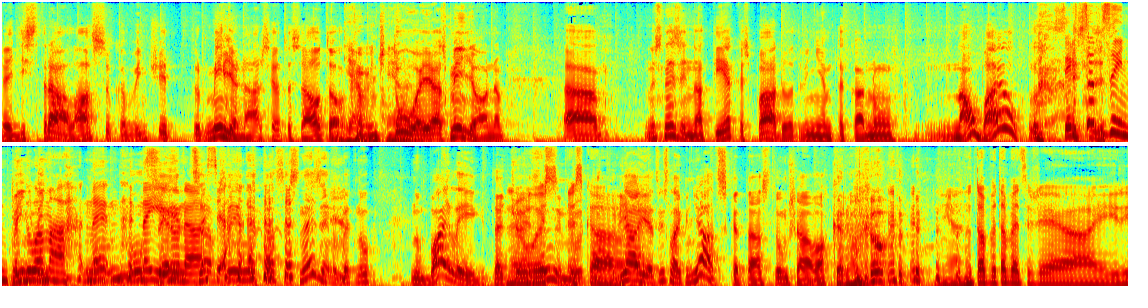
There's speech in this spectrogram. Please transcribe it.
reģistrā lasu, ka viņš ir miljonārs jau tas auto, jā, ka viņš jā. tojās miljonam. Uh, Nu, es nezinu, tie, kas pārdod, viņiem tā kā nu, nav bail. Sirdsapziņa, tu domā, ne, nu, nu, neierunās. Tas es nezinu, bet nu, nu, bailīgi. Taču nu, es, es, nezinu, es nu, kā... tur jāiet visu laiku un jāatskatās tumšā vakarā. jā, nu, tāpēc, tāpēc ir, jā, ir,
